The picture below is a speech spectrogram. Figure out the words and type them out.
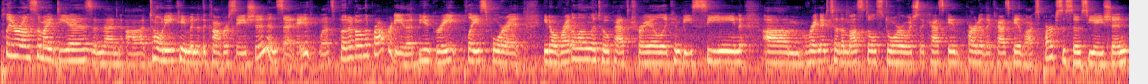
played around some ideas, and then uh, Tony came into the conversation and said, "Hey, let's put it on the property. That'd be a great place for it. You know, right along the towpath trail. It can be seen um, right next to the Mustill store, which the Cascade part of the Cascade Locks Parks Association.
